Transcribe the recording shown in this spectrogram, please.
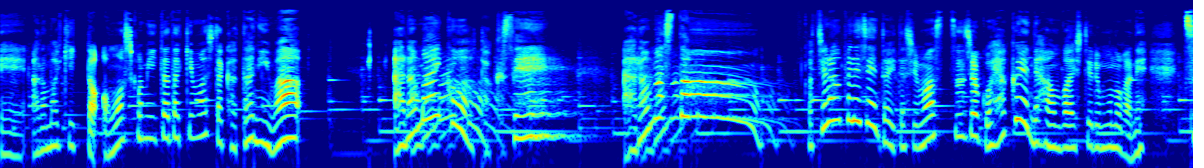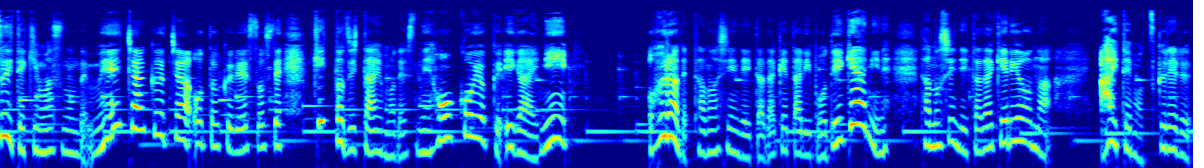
えー、アロマキットお申し込みいただきました方にはアロマイコ特製アロマストーンこちらをプレゼントいたします。通常500円で販売しているものがねついてきますのでめちゃくちゃお得です。そしてキット自体もですね方向浴以外にお風呂で楽しんでいただけたりボディケアにね楽しんでいただけるようなアイテムを作れる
